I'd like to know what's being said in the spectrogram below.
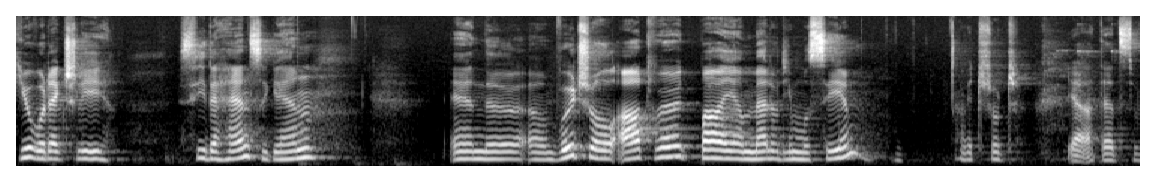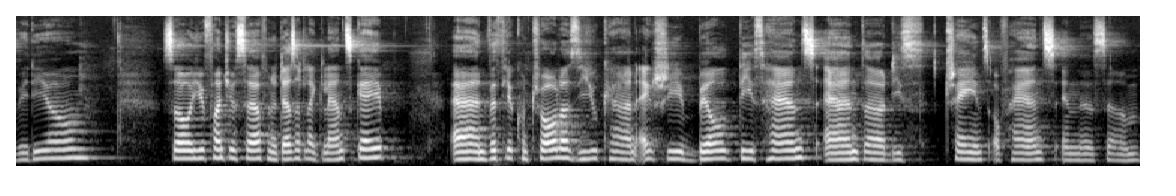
you would actually see the hands again and the um, virtual artwork by uh, Mélodie Mousset, which should, yeah, that's the video. So you find yourself in a desert-like landscape, and with your controllers, you can actually build these hands and uh, these chains of hands in this um,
